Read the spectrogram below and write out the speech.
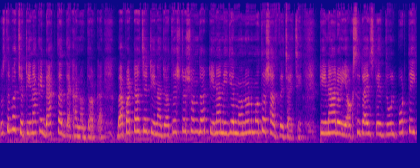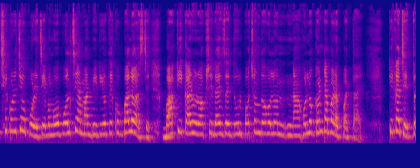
বুঝতে পারছ? টিনাকে ডাক্তার দেখানোর দরকার। ব্যাপারটা হচ্ছে, টিনা যথেষ্ট সুন্দর। টিনা নিজের মনের মতো সাজতে চাইছে। টিনার ওই অক্সিডাইজডের দুল পড়তে ইচ্ছে করেছে, ও পড়েছে এবং ও বলছে, আমার ভিডিওতে খুব ভালো আসছে। বাকি কারোর অক্সিডাইজের দুল পছন্দ হলো না হলো, ঘণ্টা ফারাক পড়তা হয় ঠিক আছে? তো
